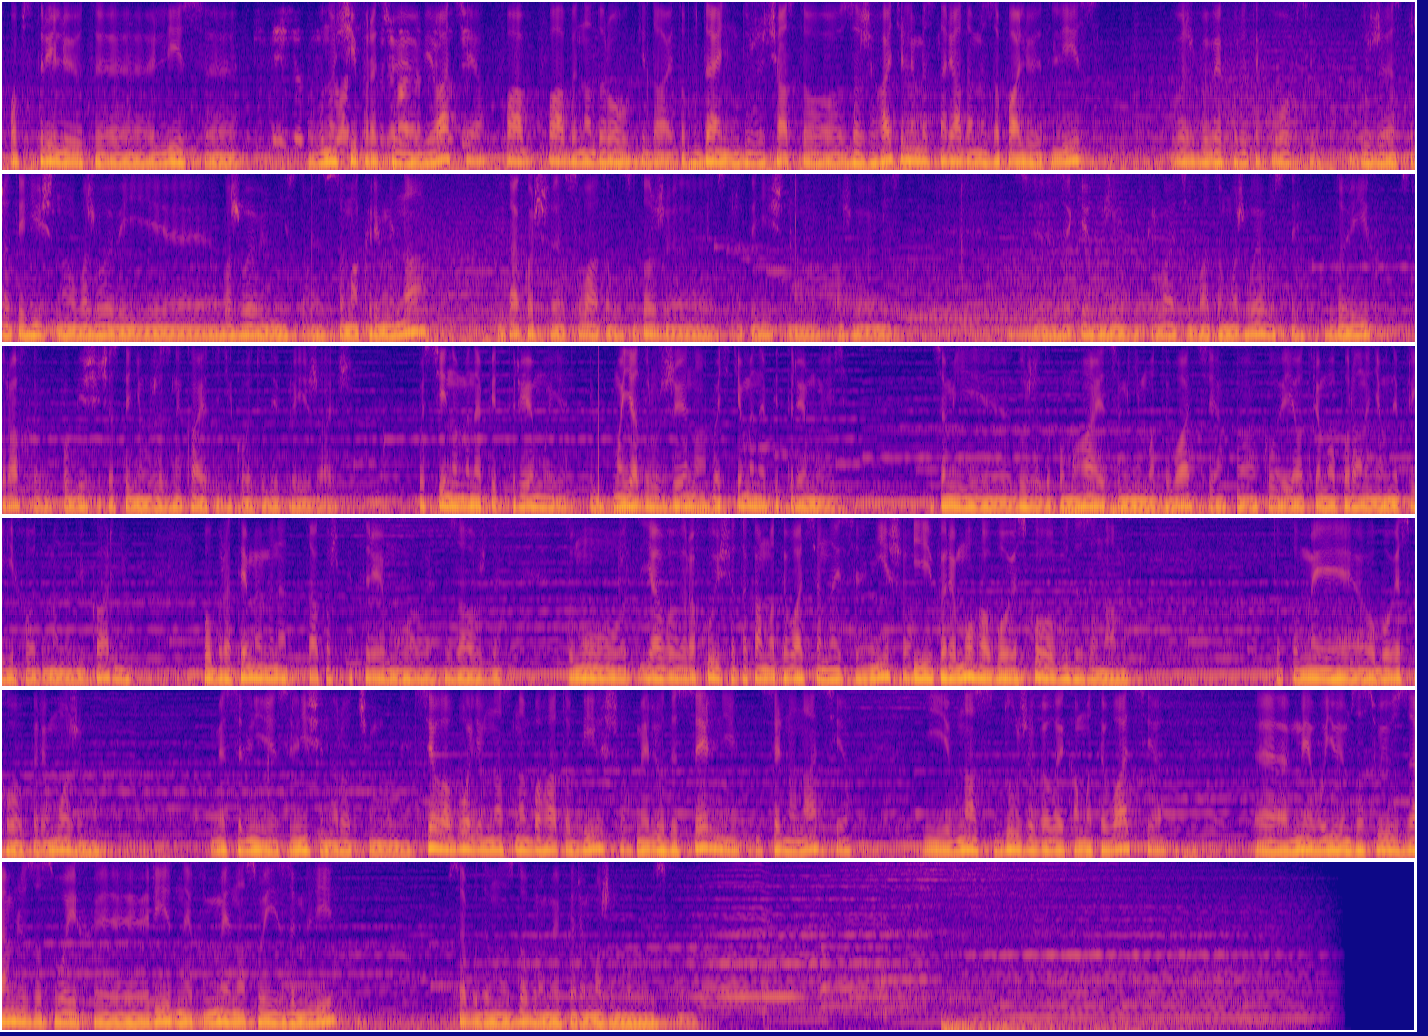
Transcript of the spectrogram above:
обстрілюють ліс. Вночі працює авіація, фаб, фаби на дорогу кидають. Тобто Вдень дуже часто зажигательними снарядами запалюють ліс, лиш би викурити хлопців. Дуже стратегічно важливий, е, важливе місто. Сама Креміна і також е, Сватово це теж е, стратегічно важливе місто, з, з яких дуже відкривається багато можливостей, доріг. Страх по більшій частині вже зникає тоді, коли туди приїжджаєш. Постійно мене підтримує. Моя дружина, батьки мене підтримують. Це мені дуже допомагає, це мені мотивація. Коли я отримав поранення, вони приїхали до мене в лікарню. Побратими мене також підтримували завжди. Тому от я рахую, що така мотивація найсильніша, і перемога обов'язково буде за нами. Тобто ми обов'язково переможемо. Ми сильні, сильніший народ, ніж вони. Сила волі в нас набагато більша. Ми люди сильні, сильна нація, і в нас дуже велика мотивація. Е, Ми воюємо за свою землю, за своїх е, рідних. Ми на своїй землі. Все буде в нас добре, ми переможемо обов'язково.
